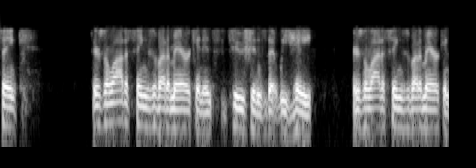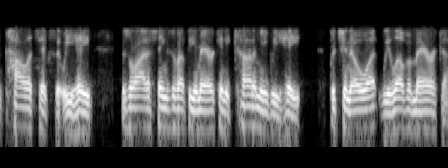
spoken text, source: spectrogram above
think there's a lot of things about American institutions that we hate. There's a lot of things about American politics that we hate. There's a lot of things about the American economy we hate. But you know what? We love America.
